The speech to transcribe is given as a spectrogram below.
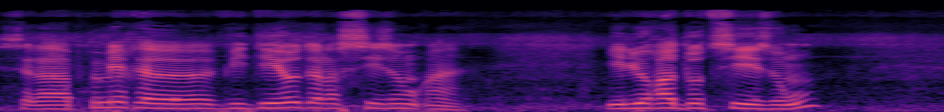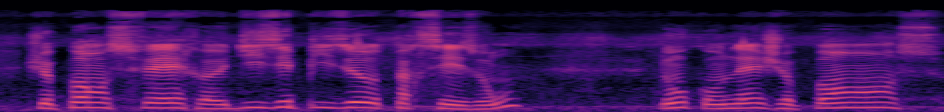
c'est la première euh, vidéo de la saison 1. Il y aura d'autres saisons, je pense faire 10 épisodes par saison, donc on est je pense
